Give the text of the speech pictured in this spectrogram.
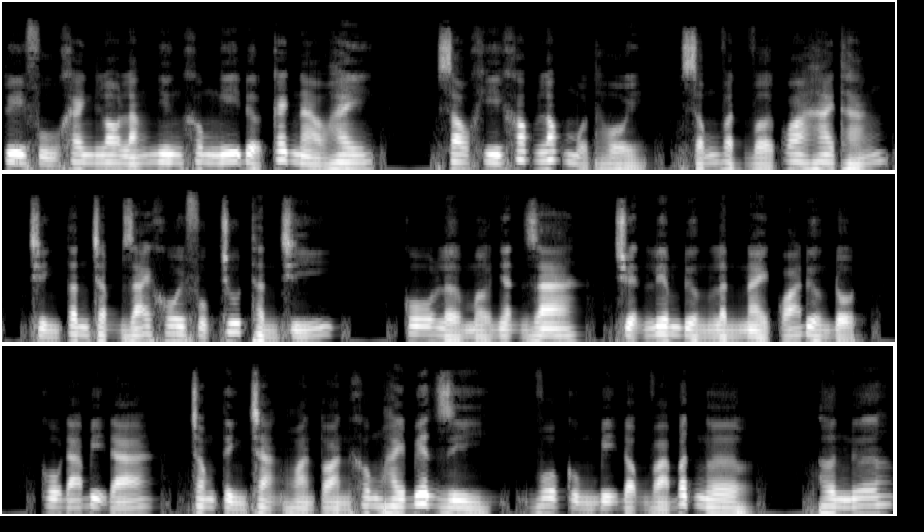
Tuy Phù Khanh lo lắng nhưng không nghĩ được cách nào hay. Sau khi khóc lóc một hồi, sống vật vờ qua hai tháng, Trình Tân chậm rãi khôi phục chút thần trí. Cô lờ mờ nhận ra, chuyện liêm đường lần này quá đường đột. Cô đã bị đá, trong tình trạng hoàn toàn không hay biết gì, vô cùng bị động và bất ngờ. Hơn nữa,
